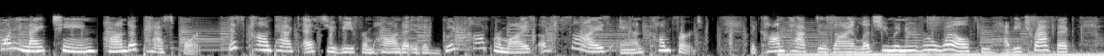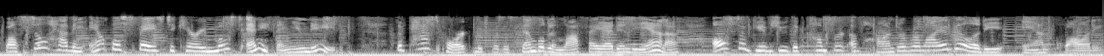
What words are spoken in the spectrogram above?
2019 Honda Passport. This compact SUV from Honda is a good compromise of size and comfort. The compact design lets you maneuver well through heavy traffic while still having ample space to carry most anything you need. The Passport, which was assembled in Lafayette, Indiana, also gives you the comfort of Honda reliability and quality.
